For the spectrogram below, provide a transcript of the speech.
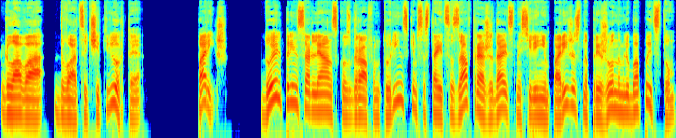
Глава 24. Париж. Дуэль принца Орлеанского с графом Туринским состоится завтра и ожидается населением Парижа с напряженным любопытством,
